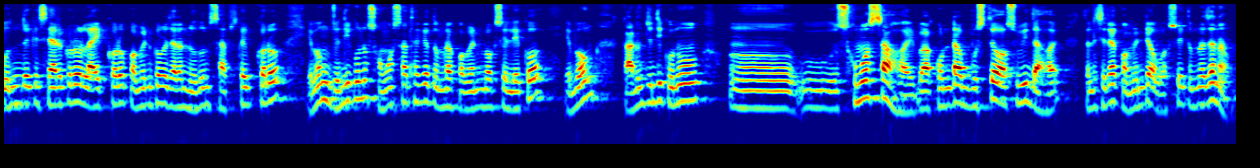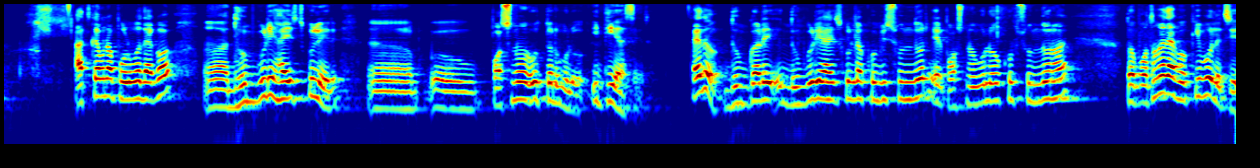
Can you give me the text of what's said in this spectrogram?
বন্ধুদেরকে শেয়ার করো লাইক করো কমেন্ট করো, যারা নতুন সাবস্ক্রাইব করো, এবং যদি কোনো সমস্যা থাকে তোমরা কমেন্ট বক্সে লেখো, এবং কারোর যদি কোনো সমস্যা হয় বা কোনটা বুঝতে অসুবিধা হয়, তাহলে সেটা কমেন্টে অবশ্যই তোমরা জানাও। আজকে আমরা পড়ব দেখো ধূপগুড়ি হাই স্কুলের প্রশ্ন উত্তরগুলো, ইতিহাসের। তাই তো? ধূপগুড়ি ধূপগুড়ি হাই স্কুলটা খুবই সুন্দর, এর প্রশ্নগুলোও খুব সুন্দর হয়। তো প্রথমে দেখো কি বলেছে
